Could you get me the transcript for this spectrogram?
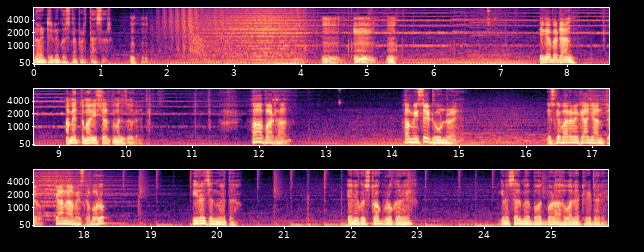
नो एंट्री में घुसना पड़ता सर। ठीक है पठान। हमें तुम्हारी शर्त मंजूर है। हाँ पठान। हम इसे ढूंढ रहे हैं। इसके बारे में क्या जानते हो? क्या नाम है इसका? बोलो। हीराचंद मेहता। यानी कोई स्टॉक ब्रोकर है? लेकिन असल में बहुत बड़ा हवाला ट्रेडर है।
